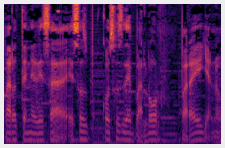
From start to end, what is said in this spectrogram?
para tener esa, esas cosas de valor para ella, ¿no?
